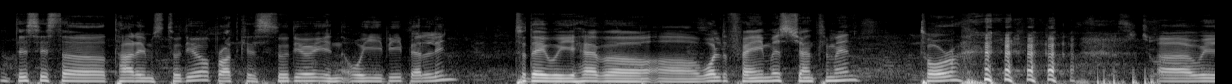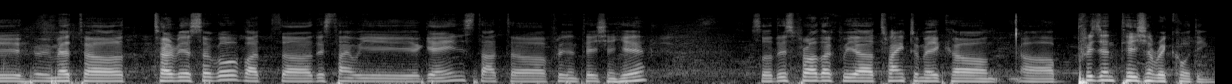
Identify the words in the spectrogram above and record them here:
This is the Tarim studio, broadcast studio in OEB Berlin. Today we have a, a world famous gentleman, Thor. uh, we, we met uh, 12 years ago, but uh, this time we again start a presentation here. So this product we are trying to make um, a presentation recording.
